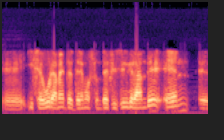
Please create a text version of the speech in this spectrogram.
eh, y seguramente tenemos un déficit grande en eh,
